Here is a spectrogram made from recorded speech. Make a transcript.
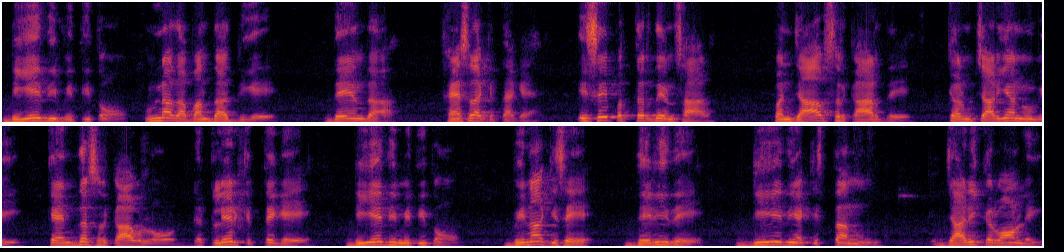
ਡੀਏ ਦੀ ਮਿਤੀ ਤੋਂ ਉਹਨਾਂ ਦਾ ਬੰਦਾ ਡੀਏ ਦੇਣ ਦਾ ਫੈਸਲਾ ਕੀਤਾ ਗਿਆ ਹੈ। ਇਸੇ ਪੱਤਰ ਦੇ ਅਨੁਸਾਰ ਪੰਜਾਬ ਸਰਕਾਰ ਦੇ ਕਰਮਚਾਰੀਆਂ ਨੂੰ ਵੀ ਕੇਂਦਰ ਸਰਕਾਰ ਵੱਲੋਂ ਡਿਕਲੇਅਰ ਕੀਤੇ ਗਏ ਡੀਏ ਦੀ ਮਿਤੀ ਤੋਂ ਬਿਨਾਂ ਕਿਸੇ ਦੇਰੀ ਦੇ ਡੀਏ ਦੀਆਂ ਕਿਸ਼ਤਾਂ ਨੂੰ ਜਾਰੀ ਕਰਵਾਉਣ ਲਈ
